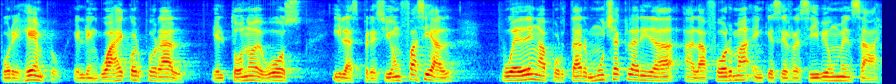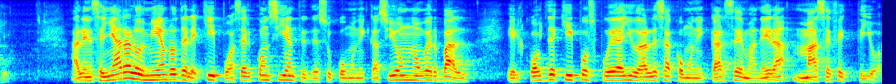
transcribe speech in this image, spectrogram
Por ejemplo, el lenguaje corporal, el tono de voz y la expresión facial pueden aportar mucha claridad a la forma en que se recibe un mensaje. Al enseñar a los miembros del equipo a ser conscientes de su comunicación no verbal, el coach de equipos puede ayudarles a comunicarse de manera más efectiva.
